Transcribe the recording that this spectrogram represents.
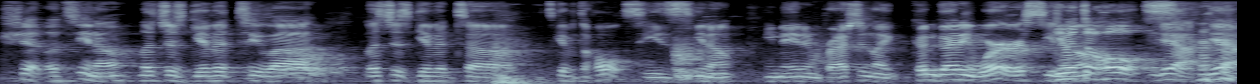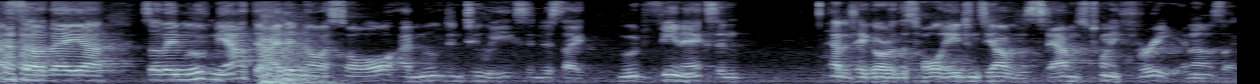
shit. Let's you know, let's just give it to. Uh, let's just give it to. Let's give it to Holtze. He's you know, he made an impression. Like, couldn't get any worse. You Give know? it to Holtze. Yeah, yeah. So they uh, so they moved me out there. I didn't know a soul. I moved in two weeks and just like moved to Phoenix and had to take over this whole agency office. The staff was 23, and I was like,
